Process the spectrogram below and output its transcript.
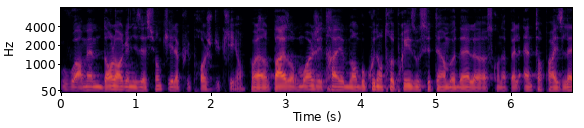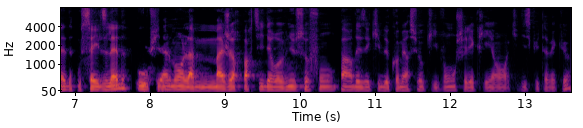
voire même dans l'organisation qui est la plus proche du client. Voilà, donc par exemple, moi, j'ai travaillé dans beaucoup d'entreprises où c'était un modèle, euh, ce qu'on appelle enterprise-led ou sales-led, où finalement la majeure partie des revenus se font par des équipes de commerciaux qui vont chez les clients et qui discutent avec eux.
